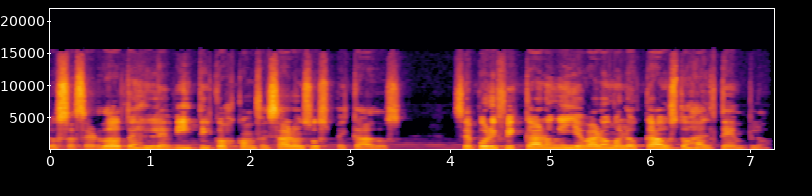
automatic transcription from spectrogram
Los sacerdotes levíticos confesaron sus pecados se purificaron y llevaron holocaustos al templo.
